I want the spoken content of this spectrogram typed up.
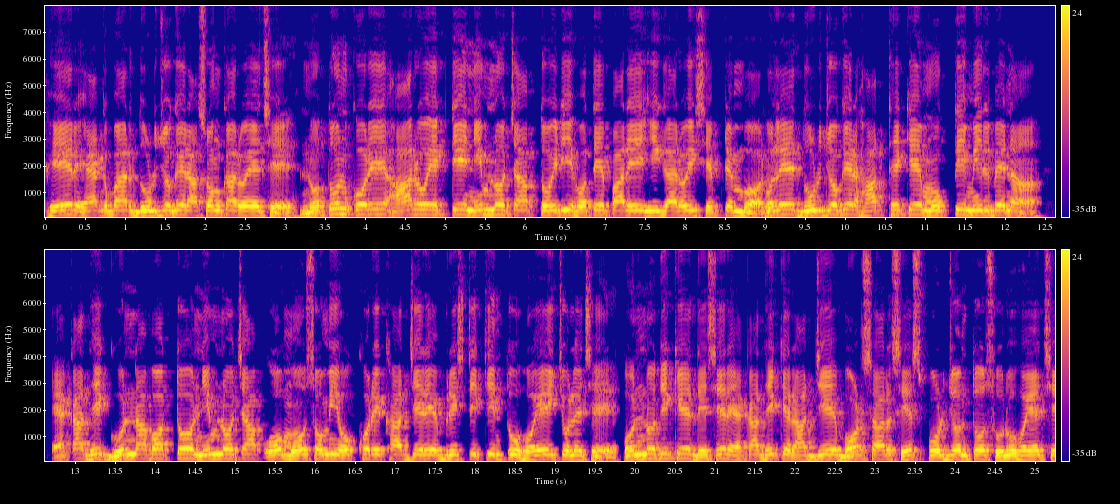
ফের একবার দুর্যোগের আশঙ্কা রয়েছে। নতুন করে আরও একটি নিম্নচাপ তৈরি হতে পারে এগারোই সেপ্টেম্বর। ফলে দুর্যোগের হাত থেকে মুক্তি মিলবে না একাধিক ঘূর্ণাবর্ত, নিম্নচাপ ও মৌসুমী অক্ষরেখার জেরে বৃষ্টি কিন্তু হয়েই চলেছে। অন্যদিকে দেশের একাধিক রাজ্যে বর্ষার শেষ পর্যন্ত শুরু হয়েছে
